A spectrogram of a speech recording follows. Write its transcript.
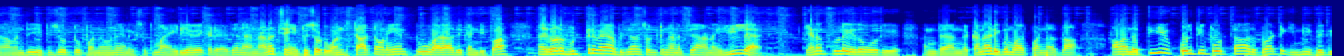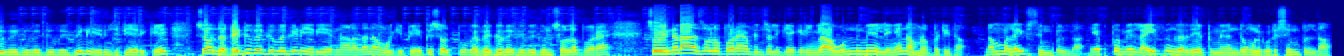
நான் வந்து எபிசோட் டூ பண்ணணும்னு எனக்கு சுத்தமாக ஐடியாவே கிடையாது. நான் நினச்சேன் எபிசோட் ஒன் ஸ்டார்ட் ஆனேன் டூ வராது கண்டிப்பாக நான் இதோட விட்டுருவேன் அப்படின்னு தான் சொல்லிட்டு நினச்சேன். ஆனால் இல்லை. எனக்குள்ளே ஏதோ ஒரு அந்த அந்த கண்ணாடி குமார் பண்ணது தான் அவன் அந்த தீயை கொளுத்தி போட்டான் அது பாட்டுக்கு இன்னும் வெகு வெகு வெகு வெகுன்னு எரிஞ்சிட்டே இருக்குது ஸோ அந்த வெகு வெகு வெகுன்னு எரியறனால தான் நான் உங்களுக்கு இப்போ எபிசோட் டூ வெகு வெகு வெகுன்னு சொல்ல போகிறேன் ஸோ என்னடா சொல்ல போகிறேன் அப்படின்னு சொல்லி கேட்குறீங்களா ஒன்றுமே இல்லைங்க நம்மளை பற்றி தான். நம்ம லைஃப் சிம்பிள் தான். எப்போவுமே லைஃப்ங்கிறது எப்போவுமே வந்து உங்களுக்கு ஒரு சிம்பிள் தான்.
